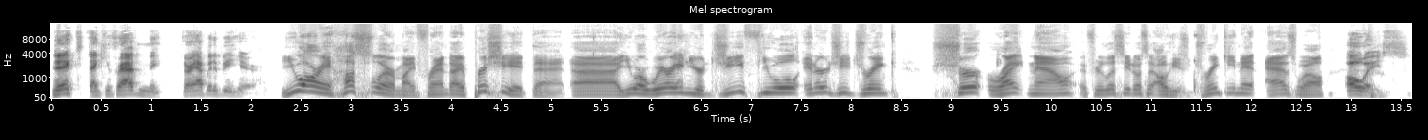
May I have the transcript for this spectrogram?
Nick, thank you for having me. Very happy to be here. You are a hustler, my friend. I appreciate that. Uh, you are wearing your G Fuel energy drink shirt right now. If you're listening to us, oh, he's drinking it as well. Always.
